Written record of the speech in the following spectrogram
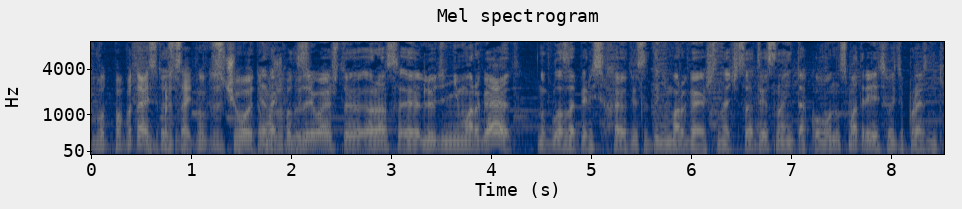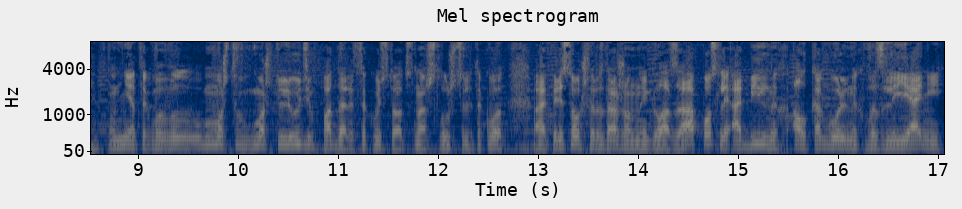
вот попытайся Ну, представить, ну из-за чего это Я может так подозреваю, что раз э, люди не моргают, ну, глаза пересыхают, если ты не моргаешь, значит, соответственно, они такого насмотрелись в эти праздники. быть? Нет, так может, может люди попадали в такую ситуацию, наши слушатели. Так вот, а, пересохшие раздраженные глаза после обильных алкогольных возлияний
